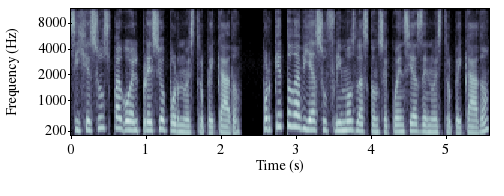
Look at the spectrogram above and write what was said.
Si Jesús pagó el precio por nuestro pecado, ¿por qué todavía sufrimos las consecuencias de nuestro pecado?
